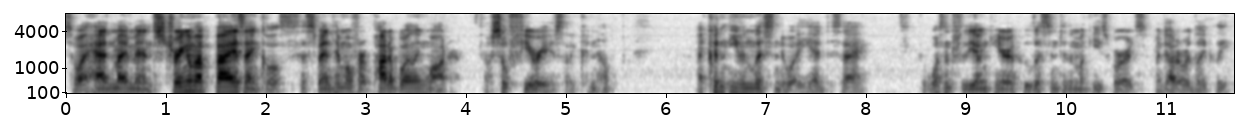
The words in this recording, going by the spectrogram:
So I had my men string him up by his ankles, suspend him over a pot of boiling water. I was so furious that I couldn't help. I couldn't even listen to what he had to say. If it wasn't for the young hero who listened to the monkey's words, my daughter would likely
